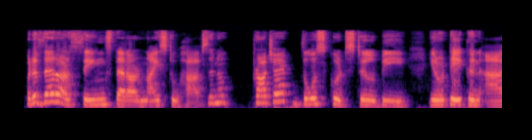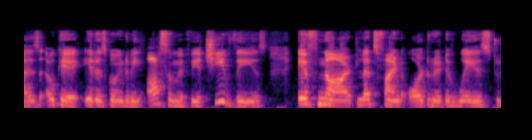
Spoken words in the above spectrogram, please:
But if there are things that are nice to haves in a project those could still be you know taken as okay it is going to be awesome if we achieve these if not let's find alternative ways to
